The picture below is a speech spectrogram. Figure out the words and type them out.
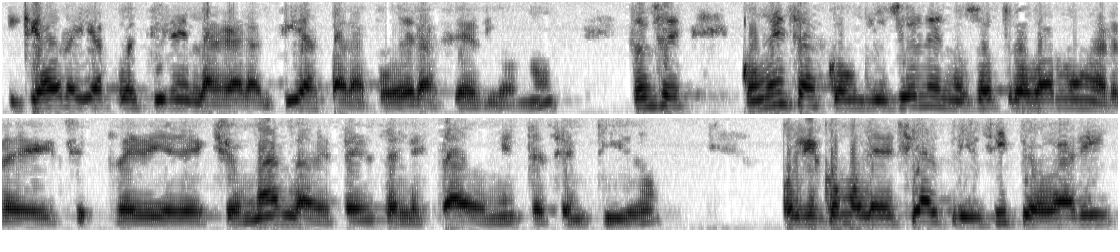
y que ahora ya pues tienen las garantías para poder hacerlo, ¿no? Entonces, con esas conclusiones nosotros vamos a redireccionar la defensa del Estado en este sentido, porque como le decía al principio, Gary,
